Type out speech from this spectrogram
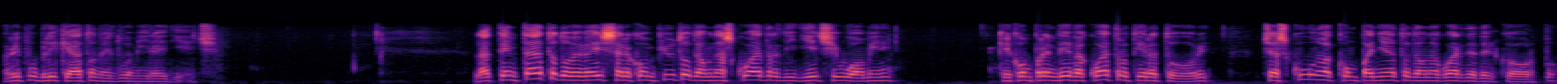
ripubblicato nel 2010. L'attentato doveva essere compiuto da una squadra di dieci uomini che comprendeva quattro tiratori, ciascuno accompagnato da una guardia del corpo,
